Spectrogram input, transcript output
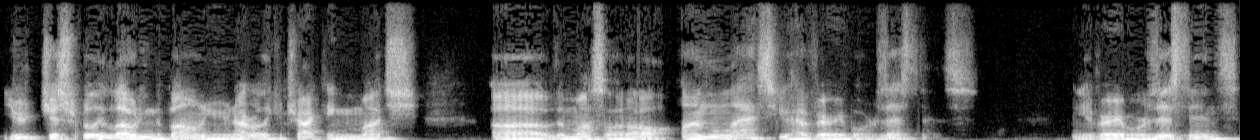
you're just really loading the bone. You're not really contracting much of the muscle at all unless you have variable resistance. When you have variable resistance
